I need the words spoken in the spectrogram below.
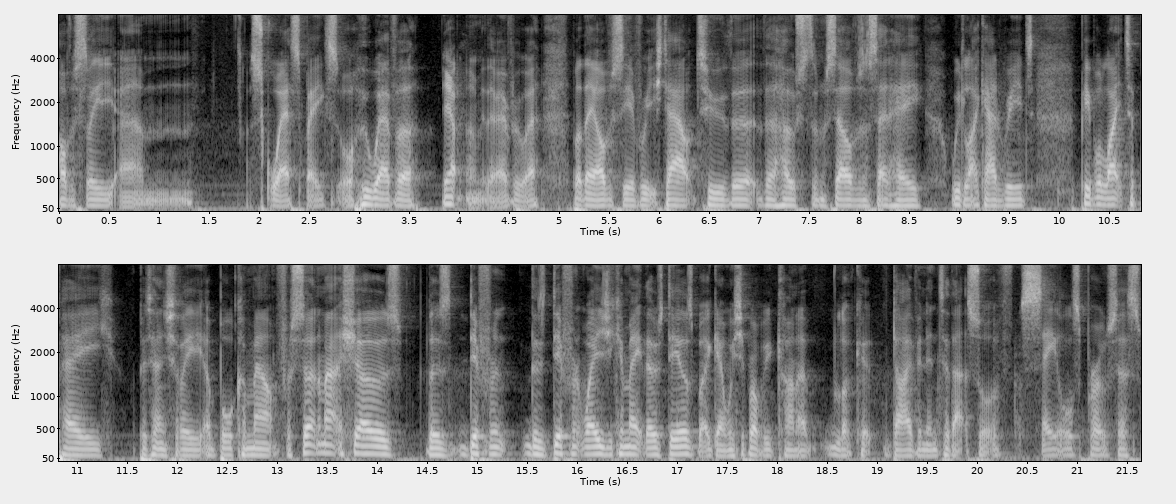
obviously um, Squarespace or whoever. Yep. I mean, they're everywhere, but they obviously have reached out to the the hosts themselves and said, "Hey, we'd like ad reads." People like to pay potentially a bulk amount for a certain amount of shows. There's different there's different ways you can make those deals, but again, we should probably kind of look at diving into that sort of sales process.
